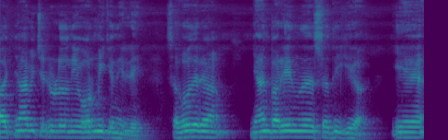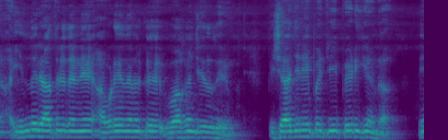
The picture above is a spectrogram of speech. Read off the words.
ആജ്ഞാപിച്ചിട്ടുള്ളത് നീ ഓർമ്മിക്കുന്നില്ലേ? സഹോദര ഞാൻ പറയുന്നത് ശ്രദ്ധിക്കുക. ഇന്ന് രാത്രി തന്നെ അവിടെ നിനക്ക് വിവാഹം ചെയ്തു തരും. പിശാചിനെ പറ്റി പേടിക്കേണ്ട. നീ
